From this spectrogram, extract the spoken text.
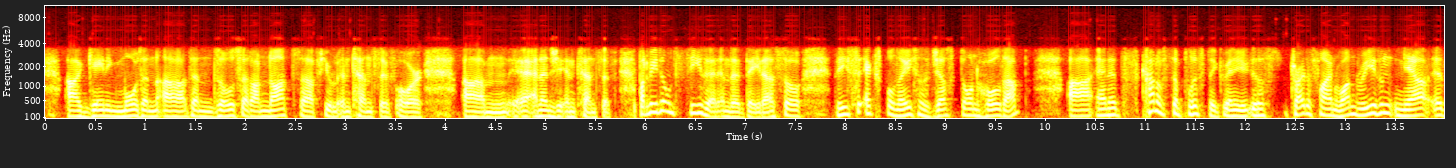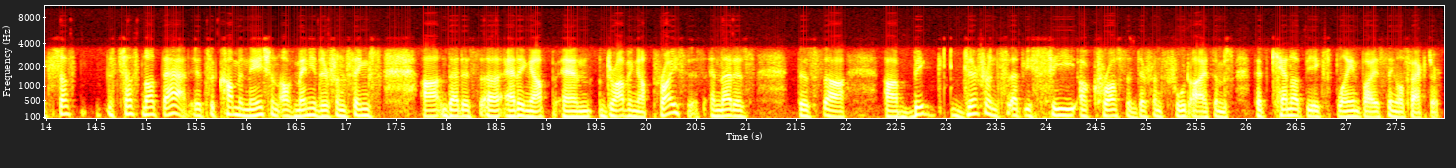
gaining more than than those that are not fuel-intensive or um, energy-intensive. But we don't see that in the data. So these explanations just don't hold up. Uh, and it's kind of simplistic when you just try to find one reason. Yeah, it's just it's just not that. It's a combination of many different things uh, that is uh, adding up and driving up prices. And that is this uh, big difference that we see across the different food items that cannot be explained by a single factor.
